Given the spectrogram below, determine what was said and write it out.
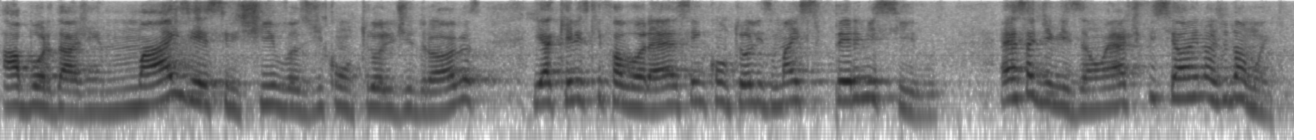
a abordagem mais restritivas de controle de drogas e aqueles que favorecem controles mais permissivos. Essa divisão é artificial e não ajuda muito.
